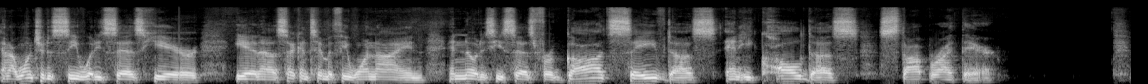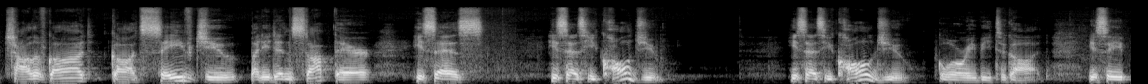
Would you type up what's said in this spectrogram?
And I want you to see what he says here in uh, 2 Timothy 1 9. And notice he says, For God saved us and he called us. Stop right there. Child of God, God saved you, but he didn't stop there. He says, he says he called you. He says he called you. Glory be to God. You see,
